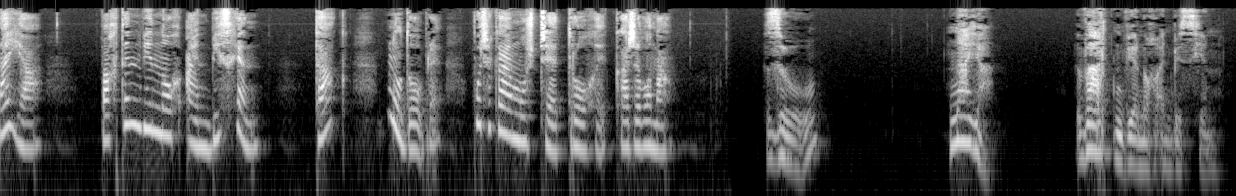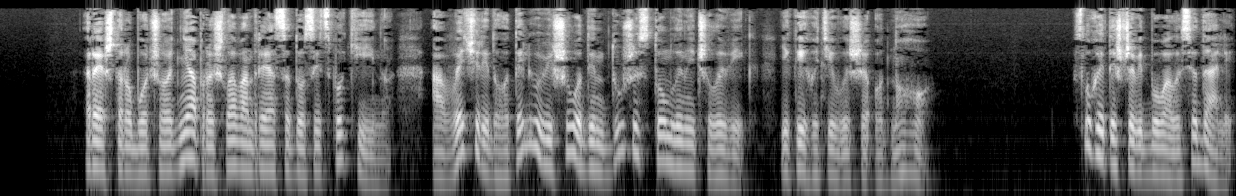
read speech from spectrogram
На я. Пахтен він noch ein bisschen? Так? Ну добре, почекаємо ще трохи, каже вона. So? Na ja, warten wir noch ein bisschen. Решта робочого дня пройшла в Андреаса досить спокійно, а ввечері до готелю увійшов один дуже стомлений чоловік, який хотів лише одного. Слухайте, що відбувалося далі.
